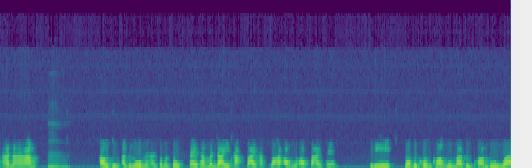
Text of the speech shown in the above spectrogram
ท่าน้ำอืม เขาจึงอนุโลมไม่หันตะวันตก แต่ให้ทำบันไดหักซ้ายหักขวาออกเหนือออกใต้แทน ทีนี้ก็ไปค้นข้อมูลมาเป็นความรู้ว่า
